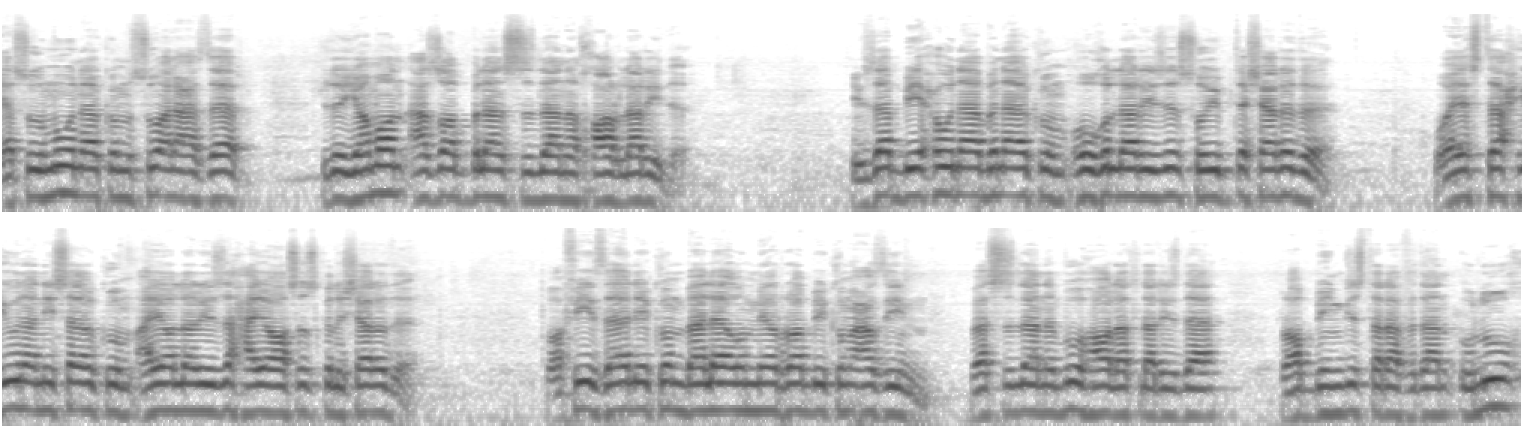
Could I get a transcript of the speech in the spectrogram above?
Yasumunakum su'al azab. Juda yomon azob bilan sizlarni xorlar edi. Yuzabbihuna abnakum o'g'illaringizni so'yib tashar edi. Va yastahyuna nisakum ayollaringizni hayosiz qilishar edi. Va fi zalikum bala'un min robbikum azim. Va sizlarni bu holatlaringizda Robbingiz tarafidan ulug'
